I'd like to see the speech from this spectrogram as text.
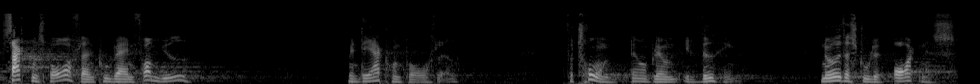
sagtens på overfladen kunne være en from jøde. Men det er kun på overfladen. For troen, den var blevet et vedhæng. Noget, der skulle ordnes.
